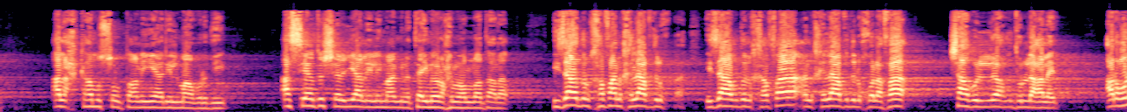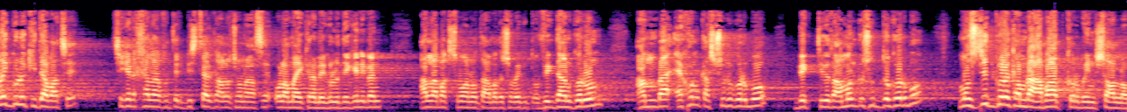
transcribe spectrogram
আল আহকাম সুলতানিয়া লিল মাবরদি আসিয়াতু শরিয়া লিল ইমাম ইবনে তাইমিয়া রাহিমাহুল্লাহ তাআলা, ইজাদুল খাফা আন খিলাফাতুল, ইজাদুল খাফা আন খিলাফাতুল খুলাফা শাহবুল্লাহ রহমতুল্লাহ আলাইহ। আর অনেকগুলো কিতাব আছে। সেখানে খেলাফতের বিস্তারিত আলোচনা আছে ওলামা কালাম এগুলো দেখে নেবেন। আল্লাহ বাক সুমানত আমাদের সবাইকে তৌফিক দান করুন। আমরা এখন কাজ শুরু করব, ব্যক্তিগত আমলকে শুদ্ধ করব, মসজিদগুলোকে আমরা আবাদ করব ইনশাআল্লাহ।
